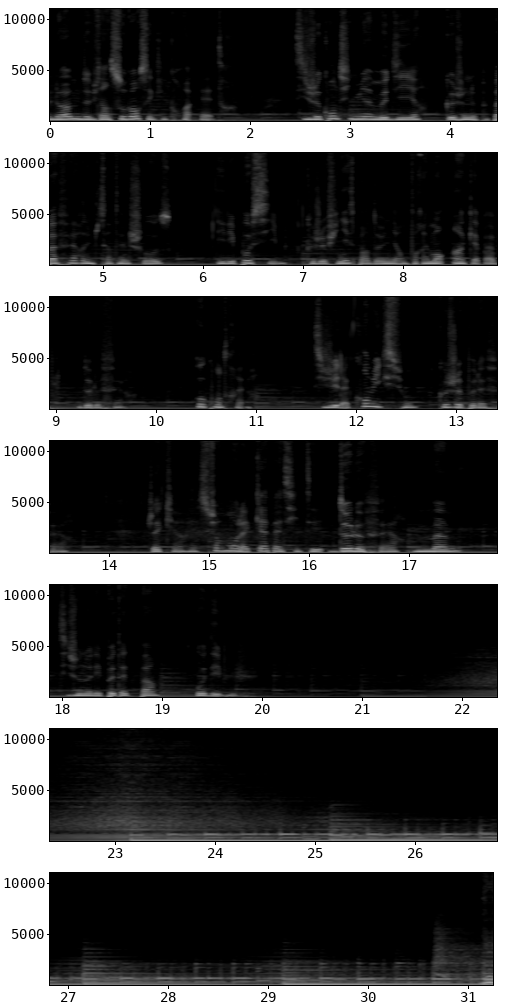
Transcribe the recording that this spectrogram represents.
L'homme devient souvent ce qu'il croit être. Si je continue à me dire que je ne peux pas faire une certaine chose, il est possible que je finisse par devenir vraiment incapable de le faire. Au contraire, si j'ai la conviction que je peux le faire, j'acquerrai sûrement la capacité de le faire, même si je ne l'ai peut-être pas au début.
